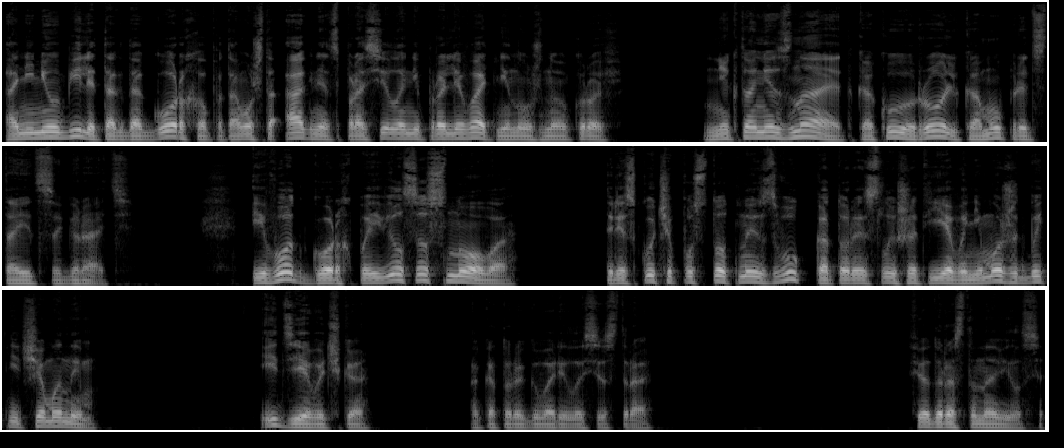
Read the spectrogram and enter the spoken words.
Они не убили тогда Горха, потому что Агнец просила не проливать ненужную кровь. Никто не знает, какую роль кому предстоит сыграть. И вот Горх появился снова. Трескуче-пустотный звук, который слышит Ева, не может быть ничем иным. И девочка, о которой говорила сестра. Федор остановился.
